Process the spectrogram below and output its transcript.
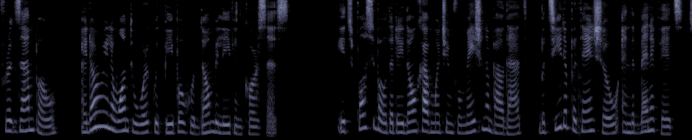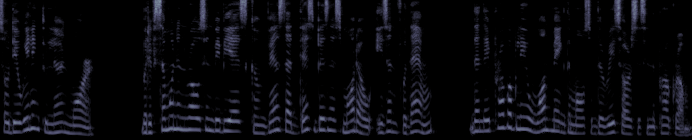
For example, I don't really want to work with people who don't believe in courses. It's possible that they don't have much information about that, but see the potential and the benefits, so they're willing to learn more. But if someone enrolls in BBS convinced that this business model isn't for them, then they probably won't make the most of the resources in the program.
